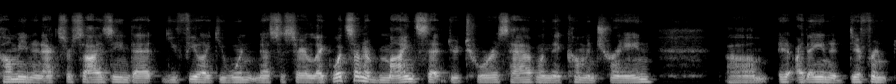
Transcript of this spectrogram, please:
coming and exercising that you feel like you wouldn't necessarily like? What sort of mindset do tourists have when they come and train? Um, are they in a different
